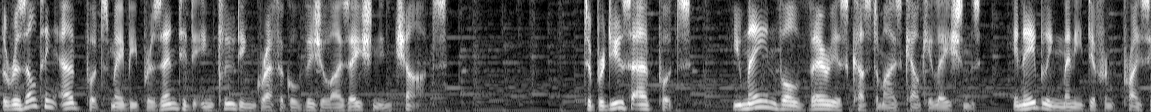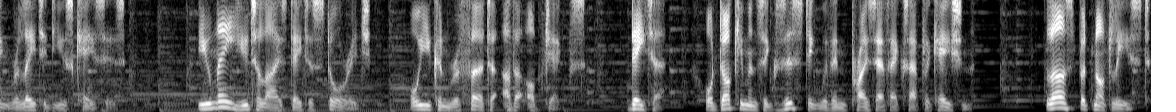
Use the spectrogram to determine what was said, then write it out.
The resulting outputs may be presented including graphical visualization in charts. To produce outputs, you may involve various customized calculations, enabling many different pricing-related use cases. You may utilize data storage, or you can refer to other objects, data, or documents existing within PriceFX application. Last but not least,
